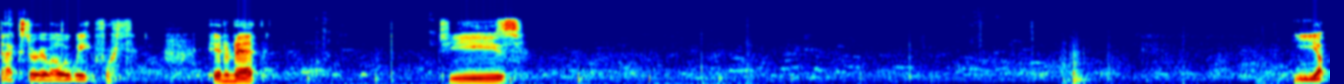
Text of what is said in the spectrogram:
backstory while we wait for the internet. Jeez. Yep.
